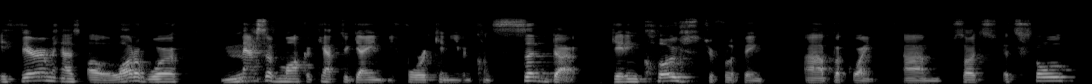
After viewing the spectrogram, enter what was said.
Ethereum has a lot of work, massive market cap to gain before it can even consider getting close to flipping uh, Bitcoin. Um, so it's it's still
